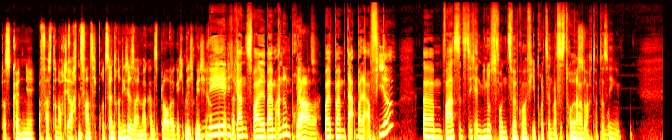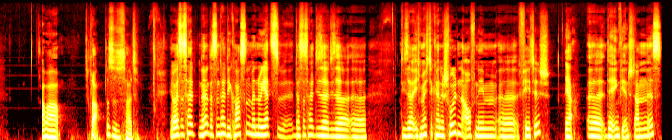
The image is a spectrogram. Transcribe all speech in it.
Das könnten ja fast dann auch die 28 Prozent Rendite sein, mal ganz blauäugig, Milchmädchen. Nee, abgerechnet. nicht ganz, weil beim anderen Projekt, Ja, bei, beim, da, bei der A4, ähm, war es tatsächlich ein Minus von 12,4 Prozent, was es teurer so. gemacht hat. Deswegen. Aber klar, das ist es halt. Ja, es ist halt, ne, das sind halt die Kosten, wenn du jetzt, das ist halt dieser, dieser, äh, dieser, ich möchte keine Schulden aufnehmen, äh, Fetisch, Ja. äh, der irgendwie entstanden ist.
